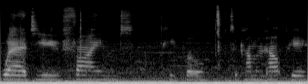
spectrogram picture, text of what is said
where do you find people to come and help you?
